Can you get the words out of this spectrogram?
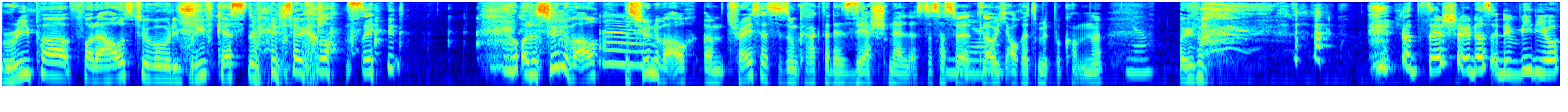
Reaper vor der Haustür, wo man die Briefkästen im Hintergrund sieht. Und das Schöne war auch, das Schöne war auch, ähm, Tracer ist so ein Charakter, der sehr schnell ist. Das hast du ja, Ja. glaube ich, auch jetzt mitbekommen, ne? ja. Ich fand sehr schön, dass in dem Video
